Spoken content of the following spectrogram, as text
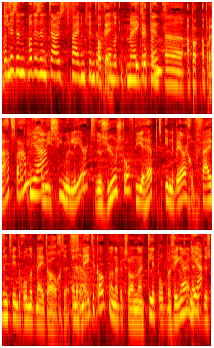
Wat, is een, wat is een thuis 2500 meter ik heb tent? een uh, appa- apparaat staan. Ja? En die simuleert de zuurstof die je hebt in de berg op 2500 meter hoogte. En dat Zo. meet ik ook. Dan heb ik zo'n uh, clip op mijn vinger. En Ja. heb ik dus,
